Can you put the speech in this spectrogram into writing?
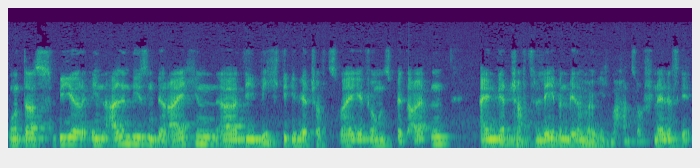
und dass wir in allen diesen Bereichen, äh, die wichtige Wirtschaftszweige für uns bedeuten, ein Wirtschaftsleben wieder möglich machen, so schnell es geht.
